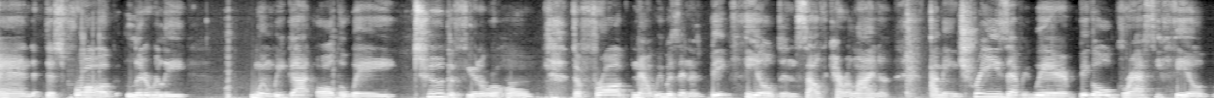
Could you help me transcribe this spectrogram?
and this frog literally when we got all the way to the funeral home the frog now we was in a big field in south carolina. I mean trees everywhere big old grassy field.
